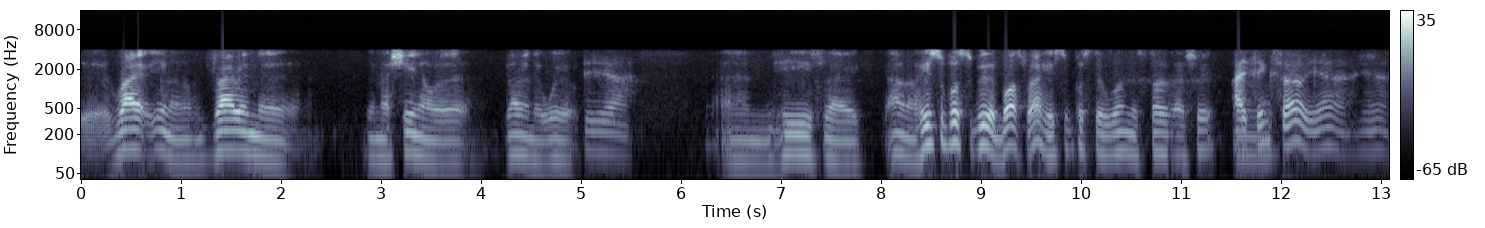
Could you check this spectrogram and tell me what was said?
the, right you know driving the the machine or driving the wheel, Yeah. and he's like I don't know. He's supposed to be the boss, right? He's supposed to one that started that shit. I don't think know. so. Yeah. Yeah.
